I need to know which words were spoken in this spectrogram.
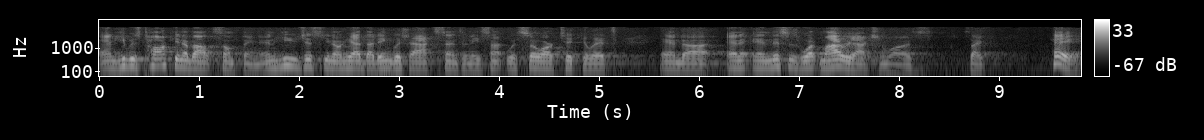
And he was talking about something, and he just, you know, he had that English accent, and he was so articulate, and, uh, and, and this is what my reaction was. It's like, hey,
